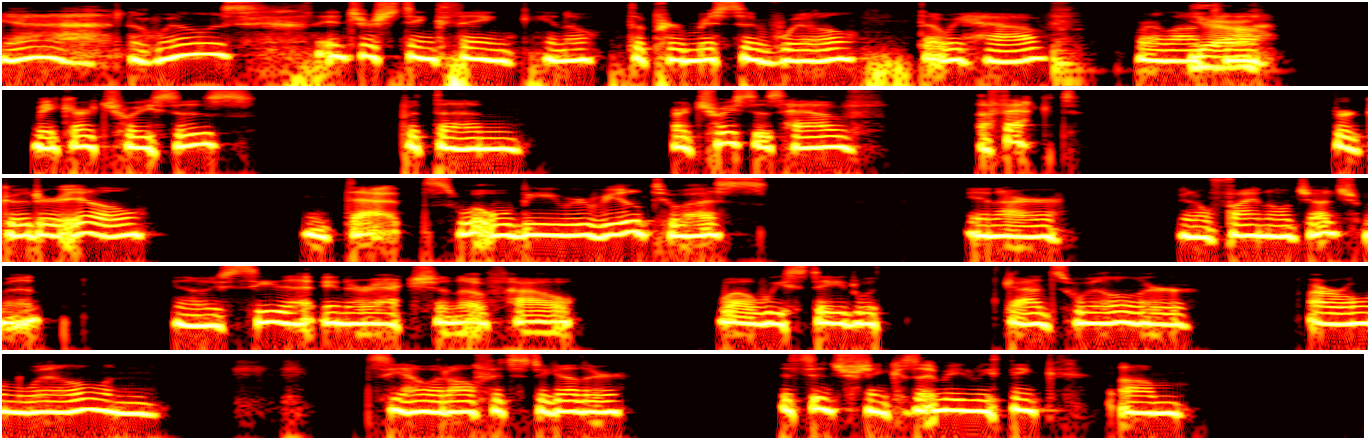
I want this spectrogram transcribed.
Yeah, the will is an interesting thing, you know, the permissive will that we have. We're allowed Yeah. to make our choices, but then our choices have effect for good or ill. That's what will be revealed to us in our, you know, final judgment. You know, you see that interaction of how well we stayed with God's will or our own will and see how it all fits together. It's interesting because it made me think um,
